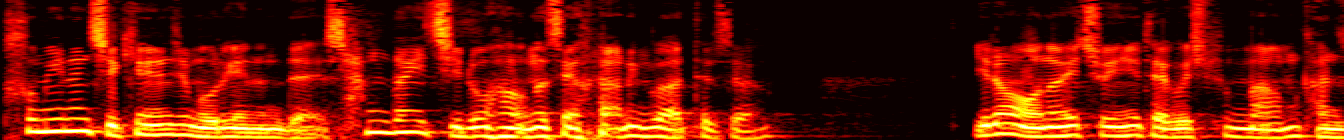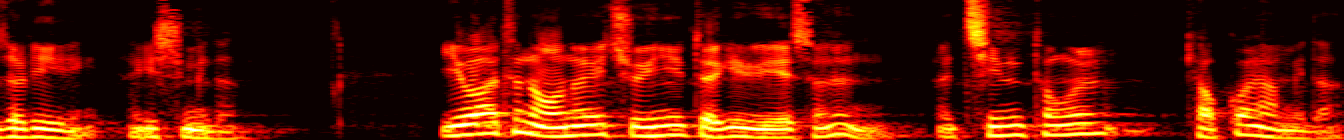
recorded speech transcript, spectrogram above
품위는 지키는지 모르겠는데 상당히 지루한 언어 생활하는 것 같아서요. 이런 언어의 주인이 되고 싶은 마음 간절히 있습니다. 이와 같은 언어의 주인이 되기 위해서는 진통을 겪어야 합니다.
